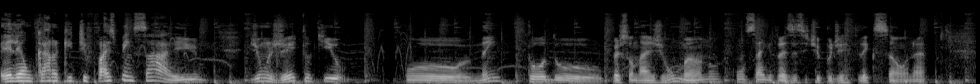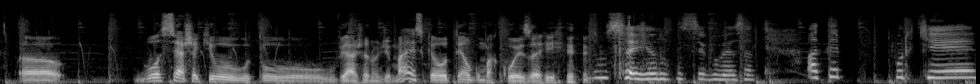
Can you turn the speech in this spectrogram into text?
Ele é um cara que te faz pensar e de um jeito que o, o, nem todo personagem humano consegue trazer esse tipo de reflexão, né? Uh, você acha que eu tô viajando demais? Que eu tenho alguma coisa aí? Não sei, eu não consigo ver essa. Até porque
